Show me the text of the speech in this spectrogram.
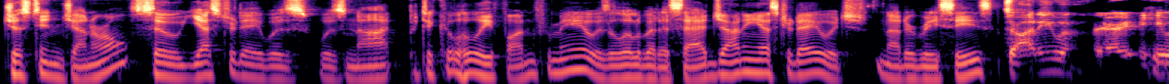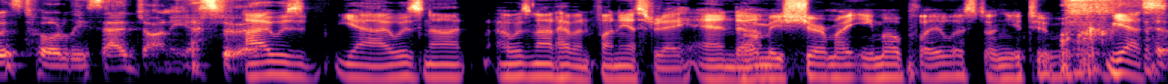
just in general. So yesterday was was not particularly fun for me. It was a little bit of sad Johnny yesterday, which not everybody sees. Johnny was very he was totally sad Johnny yesterday. I was yeah, I was not I was not having fun yesterday. And um, let me share my emo playlist on YouTube. yes.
